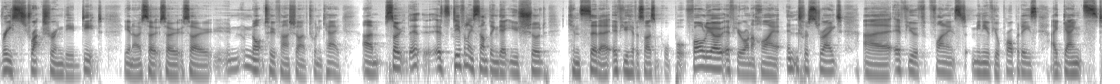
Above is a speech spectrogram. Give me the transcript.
restructuring their debt. You know, so so so not too far shy of twenty k. Um, so it's definitely something that you should consider if you have a sizable portfolio, if you're on a higher interest rate, uh, if you've financed many of your properties against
